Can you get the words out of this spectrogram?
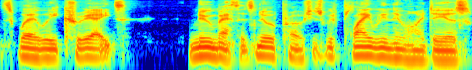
It's where we create new methods, new approaches, we play with new ideas.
